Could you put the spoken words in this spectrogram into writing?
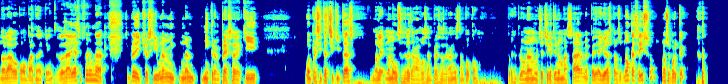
No la hago como para tener clientes. O sea, ya si fuera una, siempre he dicho, si una, una microempresa de aquí o empresitas chiquitas, no, le, no me gusta hacerle trabajos a empresas grandes tampoco. Por ejemplo, una muchacha que tiene un bazar me pedía ayudas para su... Nunca se hizo, no sé por qué.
